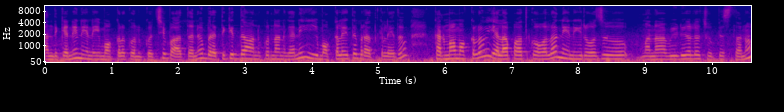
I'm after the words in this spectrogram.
అందుకని నేను ఈ మొక్కలు కొనుక్కొచ్చి పాతాను. బ్రతికిద్దాం అనుకున్నాను కానీ ఈ మొక్కలైతే బ్రతకలేదు. కర్మ మొక్కలు ఎలా పాతుకోవాలో నేను ఈరోజు మన వీడియోలో చూపిస్తాను.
